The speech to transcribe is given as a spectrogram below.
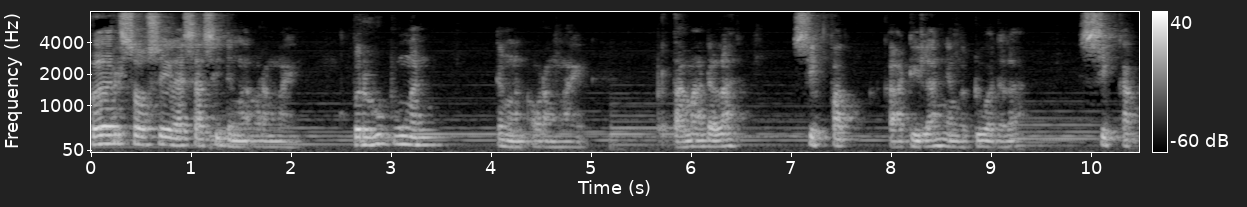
bersosialisasi dengan orang lain, berhubungan dengan orang lain. Pertama adalah sifat keadilan, yang kedua adalah sikap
